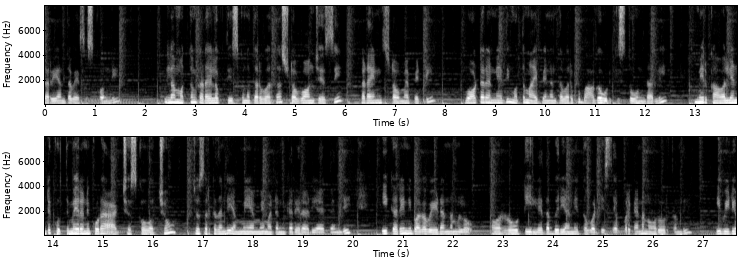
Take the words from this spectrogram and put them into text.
కర్రీ అంతా వేసేసుకోండి. ఇలా మొత్తం కడాయిలోకి తీసుకున్న తర్వాత స్టవ్ ఆన్ చేసి కడాయిని స్టవ్ మీద పెట్టి వాటర్ అనేది మొత్తం అయిపోయినంత వరకు బాగా ఉడికిస్తూ ఉండాలి. మీరు కావాలి అంటే కొత్తిమీరని కూడా యాడ్ చేసుకోవచ్చు. చూసారు కదండి ఎమ్మి ఎమ్మి మటన్ కర్రీ రెడీ అయిపోయింది. ఈ కర్రీని బాగా వేడన్నంలో ఆర్ రోటీ లేదా బిర్యానీతో వడ్డిస్తే ఎవరికైనా నోరు ఊరుతుంది ఈ వీడియో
